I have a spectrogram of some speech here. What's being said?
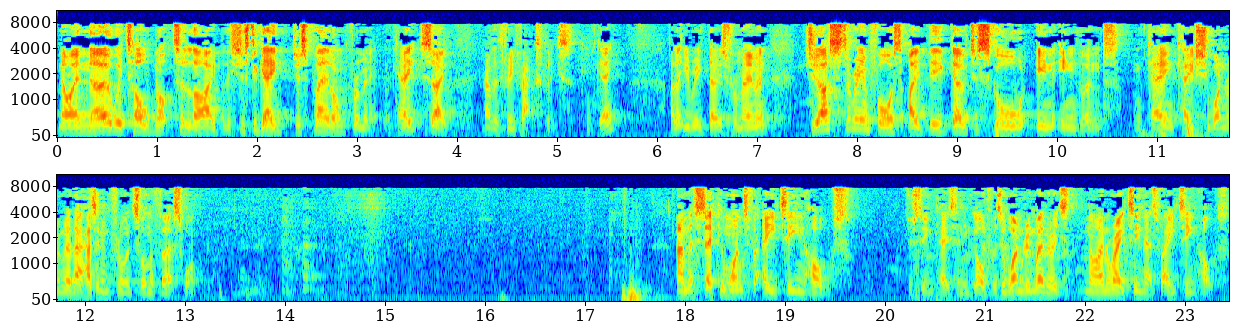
Now I know we're told not to lie, but it's just a game. Just play along for a minute. Okay? So, have the three facts, please. Okay? I'll let you read those for a moment. Just to reinforce, I did go to school in England. Okay? In case you're wondering whether that has an influence on the first one. And the second one's for 18 holes just in case any golfers are wondering whether it's 9 or 18, that's for 18 holes.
